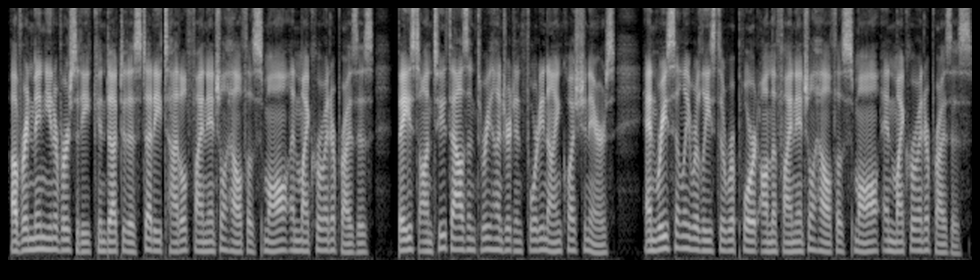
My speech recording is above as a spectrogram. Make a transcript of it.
of Renmin University conducted a study titled Financial Health of Small and Micro Enterprises based on 2,349 questionnaires and recently released a report on the financial health of small and micro enterprises.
